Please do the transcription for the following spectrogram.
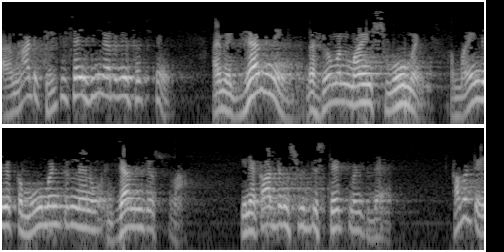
I'm not criticising or any such thing I'm examining the human mind's moment ఆ మైండ్ యొక్క మూమెంట్ని నేను ఎగ్జామిన్ చేస్తున్నా. In accordance with the statement they. కాబట్టి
